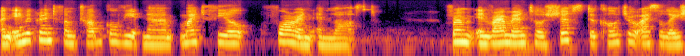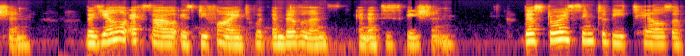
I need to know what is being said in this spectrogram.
an immigrant from tropical Vietnam might feel foreign and lost. From environmental shifts to cultural isolation, the yellow exile is defined with ambivalence and anticipation. Their stories seem to be tales of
